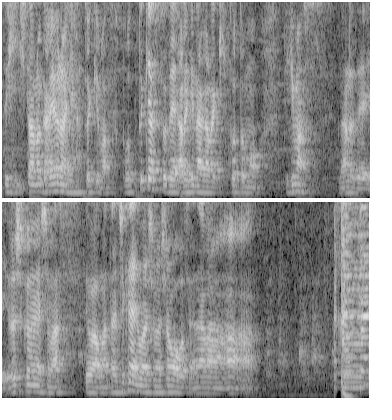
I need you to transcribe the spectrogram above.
ぜひ下の概要欄に貼っておきます。ポッドキャストで歩きながら聞くこともできますなのでよろしくお願いします。ではまた次回お会いしましょう。さよなら。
